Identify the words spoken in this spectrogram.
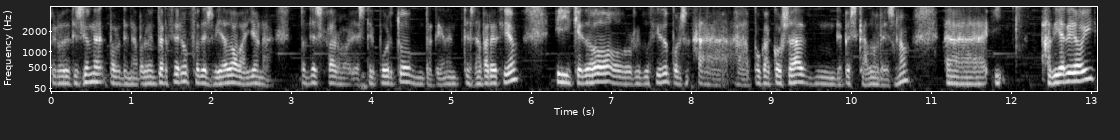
pero decisión de, de, Napoleón III fue desviado a Bayona. Entonces, claro, este puerto prácticamente desapareció y quedó reducido pues a, poca cosa de pescadores, ¿no? Uh, y a día de hoy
